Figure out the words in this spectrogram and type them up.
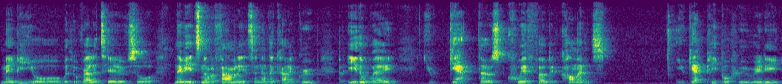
Maybe you're with your relatives, or maybe it's not a family, it's another kind of group. But either way, you get those queerphobic comments. You get people who really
